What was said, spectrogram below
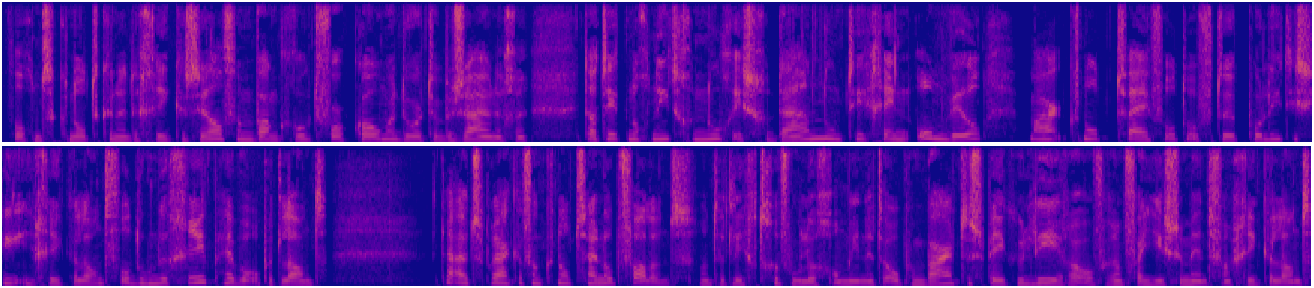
Volgens Knot kunnen de Grieken zelf een bankroet voorkomen door te bezuinigen. Dat dit nog niet genoeg is gedaan noemt hij geen onwil, maar Knot twijfelt of de politici in Griekenland voldoende grip hebben op het land. De uitspraken van Knot zijn opvallend, want het ligt gevoelig om in het openbaar te speculeren over een faillissement van Griekenland.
